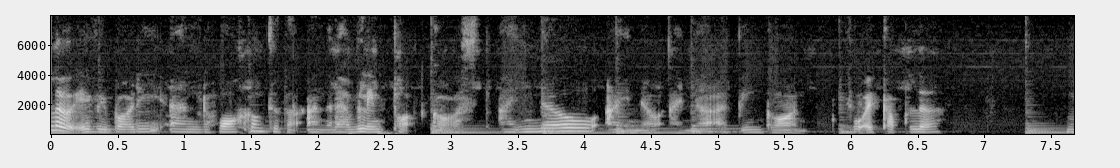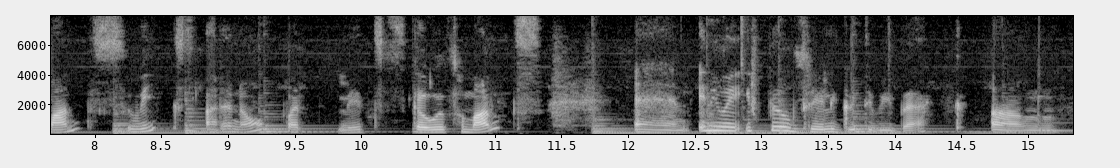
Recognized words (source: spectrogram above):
Hello, everybody, and welcome to the Unraveling Podcast. I know, I know, I know I've been gone for a couple of months, weeks, I don't know, but let's go with months. And anyway, it feels really good to be back. Um,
